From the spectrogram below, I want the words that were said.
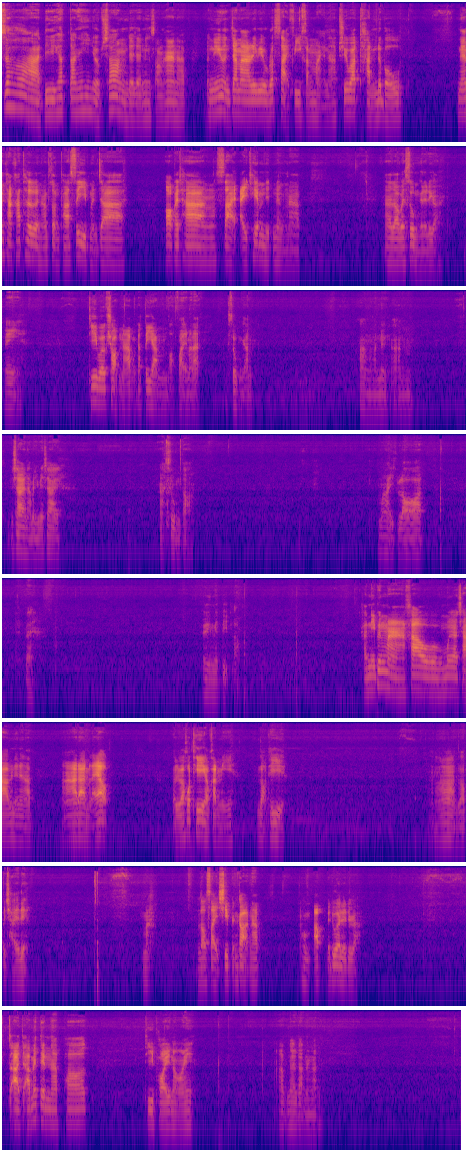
สวัสดีครับ ตอนนี้อยู่กับช่องใจใจหนึ่งสองห้านะครับ วันนี้ผมจะมารีวิวรถสายฟรีคันใหม่นะครับ ชื่อว่า Thunderbolt เน้นทางค่าเทินนะครับ ส่วนพาสซีฟเหมือนจะออกไปทางสายไอเทมนิดหนึ่งนะครับ เราไปสุ่มกันเลยดีกว่า นี่ ที่เวิร์กช็อปนะครับมันก็เตรียมหลอดไฟมาแล้วสุ่มกันอังมาหนึ่งอัน ไม่ใช่นะอันนี้ไม่ใช่ อะซูมต่อ มาอีกหลอดเดี๋ยวไปเฮ้ย ไม่ติดหรอก คันนี้เพิ่งมาเข้าเมื่อเช้านี่ยนะครับ อ่า ได้มาแล้วบอกเลยว่าโคตรเท่ครับคันนี้ หล่อที่อ่าเราไปใช้เลย มา เราใส่ชิปกันก่อนนะครับ ผมอัพไปด้วยเลยดีกว่าแต่อาจจะอัพไม่เต็มนะครับ เพราะทีพอยน้อย อัพในระดับหนึ่งก่อน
